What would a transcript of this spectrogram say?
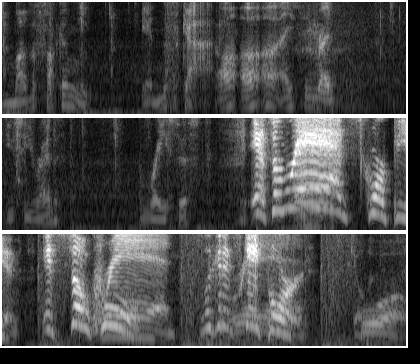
motherfucking loot in the sky. Uh, uh, uh, I see red. You see red? Racist. It's a red scorpion. It's so cool. Red. Look at it Red. skateboard. Killed it. Whoa.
